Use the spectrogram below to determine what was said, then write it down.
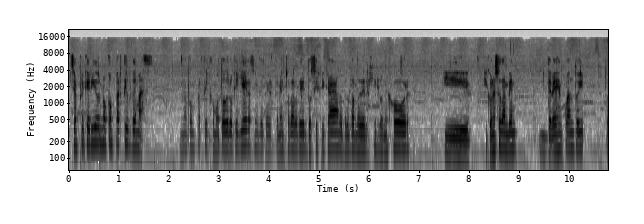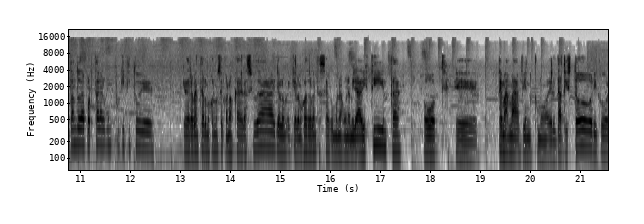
siempre he querido no compartir de más. No compartir como todo lo que llega, sino que también tratar de ir dosificando, tratando de elegir lo mejor. Y, con eso también de vez en cuando ir tratando de aportar algún poquitito de, que de repente a lo mejor no se conozca de la ciudad, que a lo, que a lo mejor de repente sea como una, mirada distinta, o eh, temas más bien como el dato histórico,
